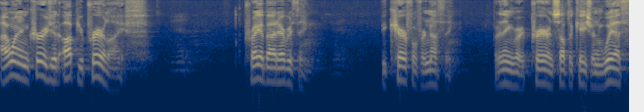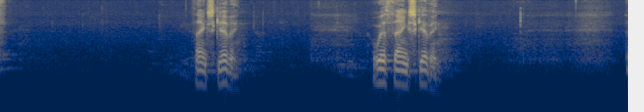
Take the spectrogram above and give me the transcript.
I want to encourage to up your prayer life. Pray about everything. Be careful for nothing. But I think prayer and supplication with thanksgiving. With thanksgiving.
